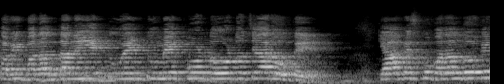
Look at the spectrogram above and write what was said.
कभी बदलता नहीं है। टू एंड टू में फोर, दो दो चार होते हैं। क्या आप इसको बदल दोगे?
